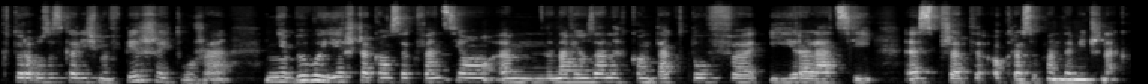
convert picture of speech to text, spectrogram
które uzyskaliśmy w pierwszej turze, nie były jeszcze konsekwencją nawiązanych kontaktów i relacji e, sprzed okresu pandemicznego.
